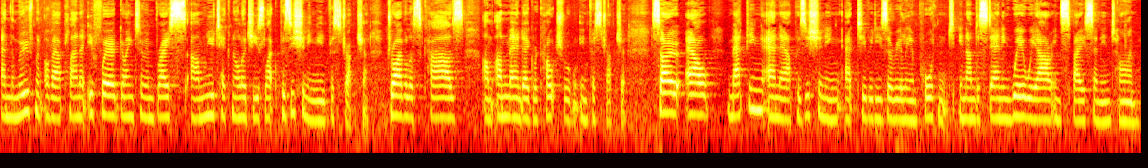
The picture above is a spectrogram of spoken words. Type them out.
and the movement of our planet if we're going to embrace um, new technologies like positioning infrastructure, driverless cars, um, unmanned agricultural infrastructure. So our mapping and our positioning activities are really important in understanding where we are in space and in time.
